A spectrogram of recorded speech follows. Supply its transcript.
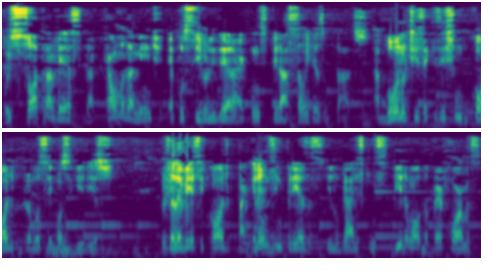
pois só através da calma da mente é possível liderar com inspiração e resultados. A boa notícia é que existe um código para você conseguir isso. Eu já levei esse código para grandes empresas e lugares que inspiram alta performance,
